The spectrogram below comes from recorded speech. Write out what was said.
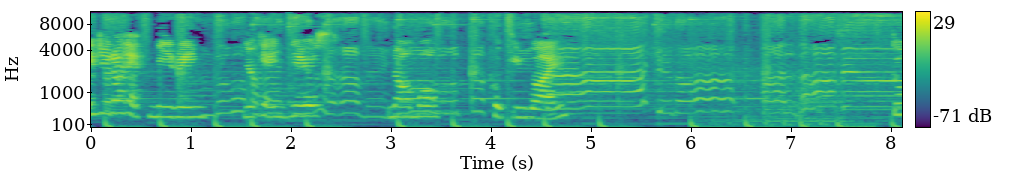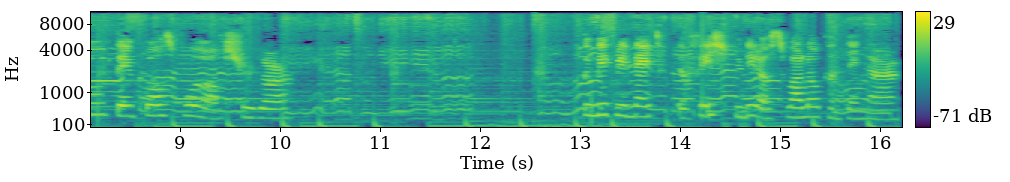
If you don't have mirin, you can use normal cooking wine. 2 tablespoons of sugar. To make marinate the fish, you need a swallow container.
